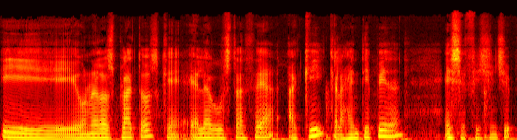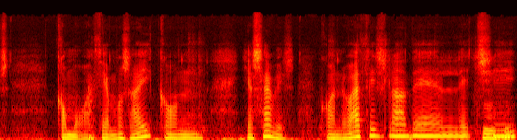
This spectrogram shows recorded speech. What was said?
y uno de los platos que él le gusta hacer aquí, que la gente pide, es el fish and chips, como hacemos ahí con, ya sabes, cuando haces la de leche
